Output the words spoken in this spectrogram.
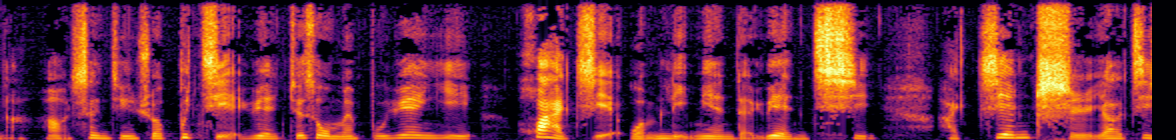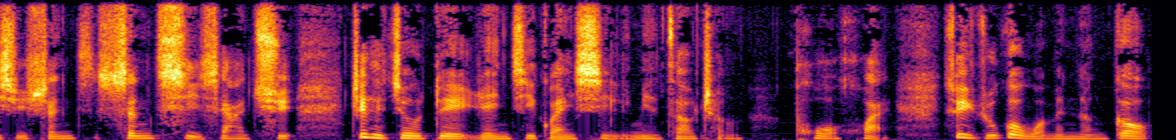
呐啊，圣经说不解怨，就是我们不愿意。化解我们里面的怨气，啊，坚持要继续生生气下去，这个就对人际关系里面造成破坏。所以，如果我们能够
